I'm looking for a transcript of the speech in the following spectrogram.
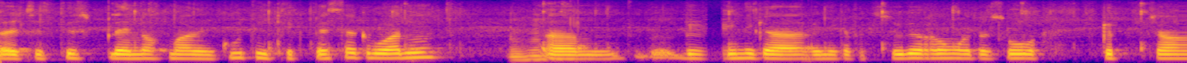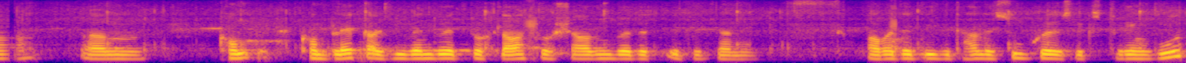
da ist das Display nochmal einen guten Tick besser geworden. Mhm. Ähm, weniger, weniger Verzögerung oder so. Es gibt ja ähm, kom komplett, als wie wenn du jetzt durch Glas durchschauen würdest, ist es ja nicht. Aber der digitale Sucher ist extrem gut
